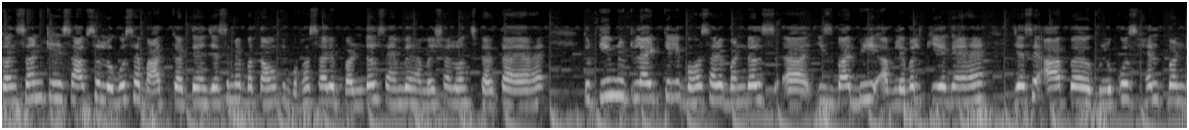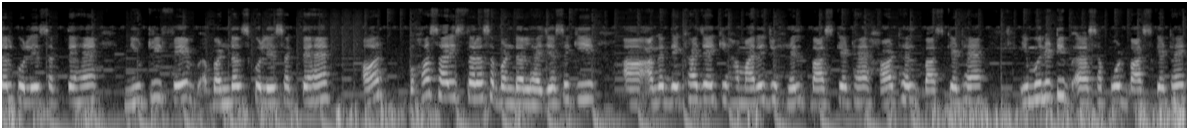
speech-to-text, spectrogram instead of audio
कंसर्न के हिसाब से लोगों से बात करते हैं। जैसे मैं बताऊँ कि बहुत सारे बंडल्स एमवे हमेशा लॉन्च करता आया है तो टीम न्यूट्रलाइट के लिए बहुत सारे बंडल्स इस बार भी अवेलेबल किए गए हैं। जैसे आप ग्लूकोज हेल्थ बंडल को ले सकते हैं न्यूट्री फेव बंडल्स को ले सकते हैं और बहुत सारे इस तरह से बंडल है। जैसे कि अगर देखा जाए कि हमारे जो हेल्थ बास्केट है हार्ट हेल्थ बास्केट है इम्यूनिटी सपोर्ट बास्केट है,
